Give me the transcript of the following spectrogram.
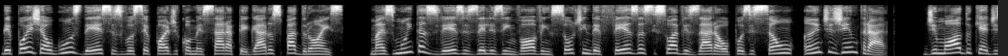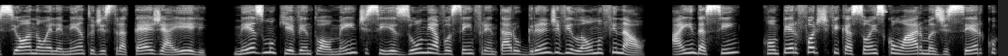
Depois de alguns desses você pode começar a pegar os padrões, mas muitas vezes eles envolvem em defesas e suavizar a oposição antes de entrar, de modo que adiciona um elemento de estratégia a ele, mesmo que eventualmente se resume a você enfrentar o grande vilão no final. Ainda assim, Romper fortificações com armas de cerco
